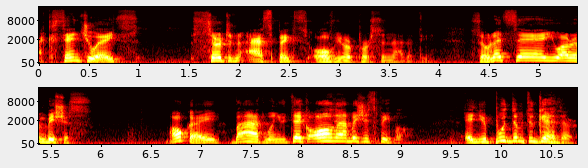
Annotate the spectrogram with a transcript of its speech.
accentuates certain aspects of your personality. So let's say you are ambitious. Okay, but when you take all the ambitious people and you put them together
